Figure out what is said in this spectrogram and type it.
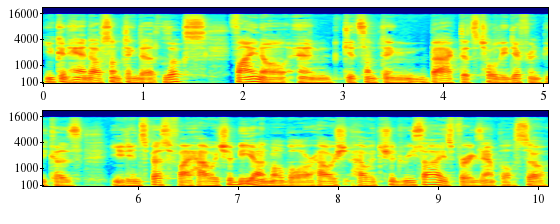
you can hand off something that looks final and get something back that's totally different because you didn't specify how it should be on mobile or how it, sh- how it should resize, for example. So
